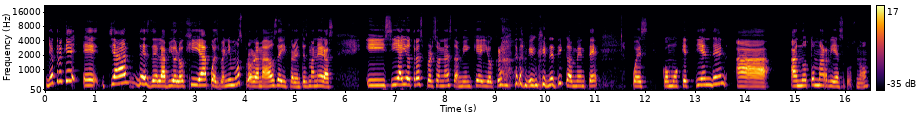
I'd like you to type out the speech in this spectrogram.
yo creo que eh, ya desde la biología pues venimos programados de diferentes maneras. Y sí hay otras personas también que yo creo también genéticamente, pues como que tienden a, a no tomar riesgos, ¿no?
